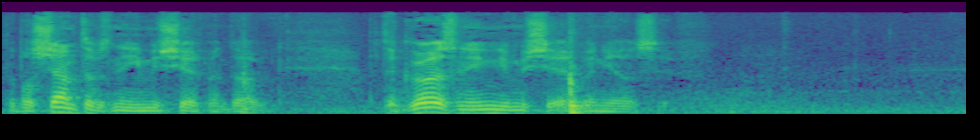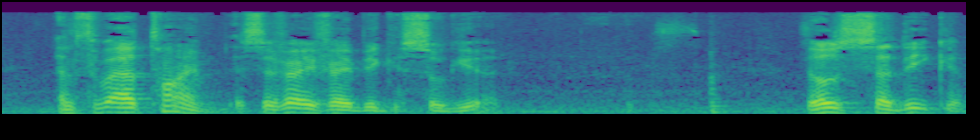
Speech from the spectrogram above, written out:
The Baal Shem Tov is named Mashiach ben David, but the Gra is inyan Mashiach ben Yosef. And throughout time, it's a very very big sugya. Those tzaddikim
